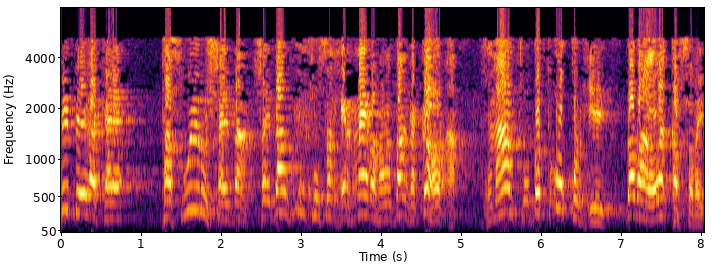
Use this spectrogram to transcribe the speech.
mideeda kale taswiiru shaydaan shaydaanku intuusan xirnaynba ramadaanka ka hor ah xumaantuu dadka u qurxiyey dadaa la qabsaday.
